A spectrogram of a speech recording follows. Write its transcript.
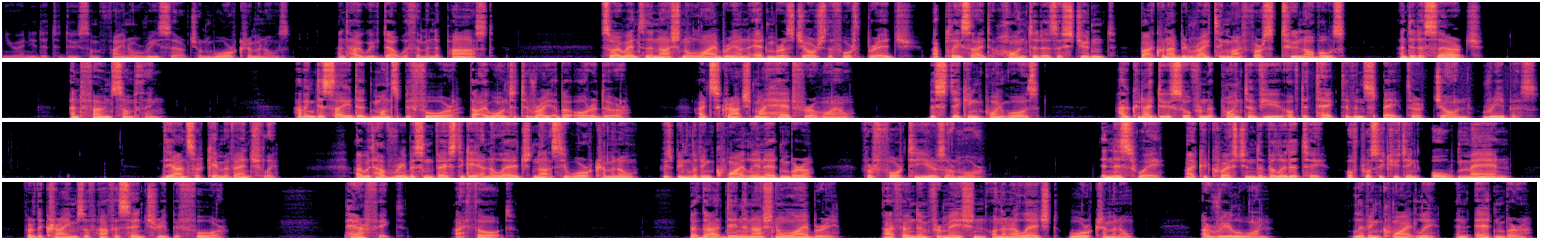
knew I needed to do some final research on war criminals and how we've dealt with them in the past. So I went to the National Library on Edinburgh's George IV Bridge, a place I'd haunted as a student back when I'd been writing my first two novels, and did a search. And found something. Having decided months before that I wanted to write about Oradour, I'd scratched my head for a while. The sticking point was how could I do so from the point of view of Detective Inspector John Rebus? The answer came eventually. I would have Rebus investigate an alleged Nazi war criminal who's been living quietly in Edinburgh for 40 years or more. In this way, I could question the validity of prosecuting old men for the crimes of half a century before. Perfect, I thought. But that day in the National Library, I found information on an alleged war criminal, a real one, living quietly in Edinburgh.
